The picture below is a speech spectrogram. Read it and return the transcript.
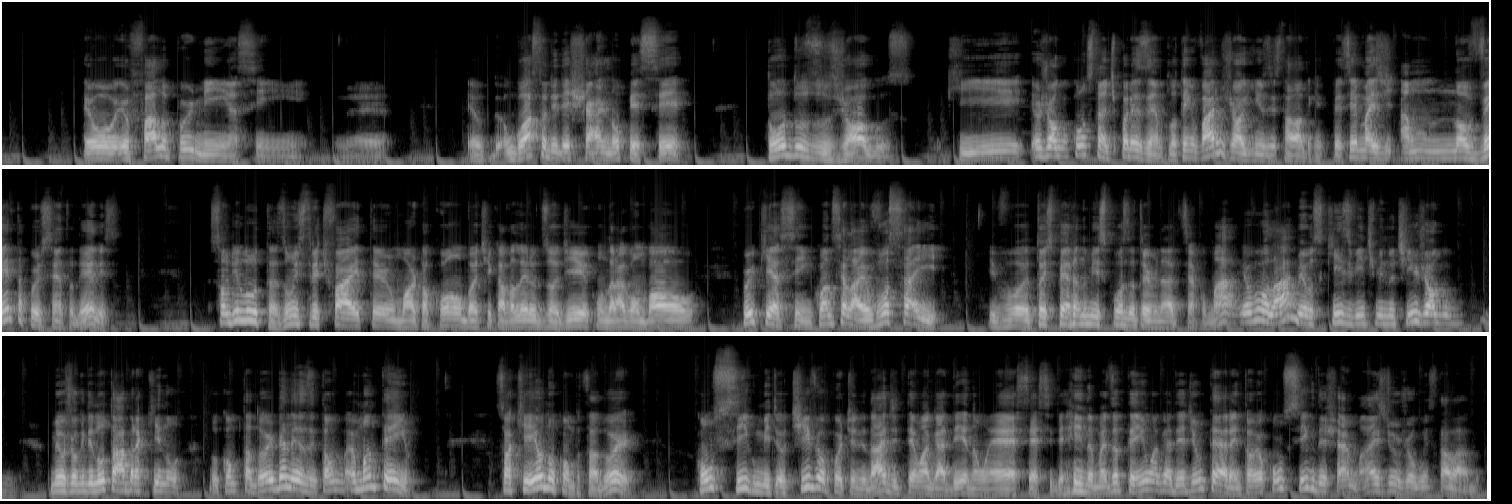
eu, eu falo por mim, assim. É, eu, eu gosto de deixar no PC todos os jogos que eu jogo constante. Por exemplo, eu tenho vários joguinhos instalados aqui no PC, mas 90% deles são de lutas. Um Street Fighter, um Mortal Kombat, Cavaleiro do Zodíaco, um Dragon Ball. Porque assim, quando, sei lá, eu vou sair e vou, eu tô esperando minha esposa terminar de se arrumar, eu vou lá, meus 15, 20 minutinhos, jogo meu jogo de luta, abro aqui no, no computador, beleza, então eu mantenho. Só que eu no computador, consigo, eu tive a oportunidade de ter um HD, não é SSD ainda, mas eu tenho um HD de 1TB, então eu consigo deixar mais de um jogo instalado.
